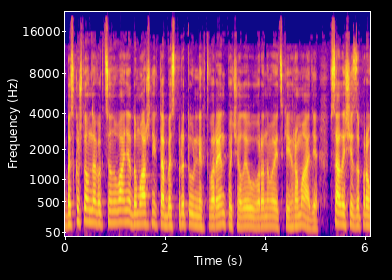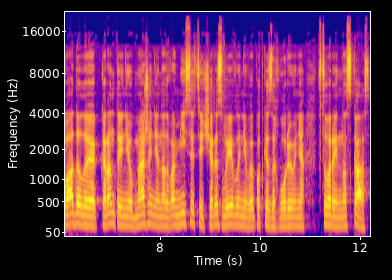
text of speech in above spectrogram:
Безкоштовне вакцинування домашніх та безпритульних тварин почали у Вороновицькій громаді. В селищі запровадили карантинні обмеження на два місяці через виявлені випадки захворювання в тварин на сказ.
